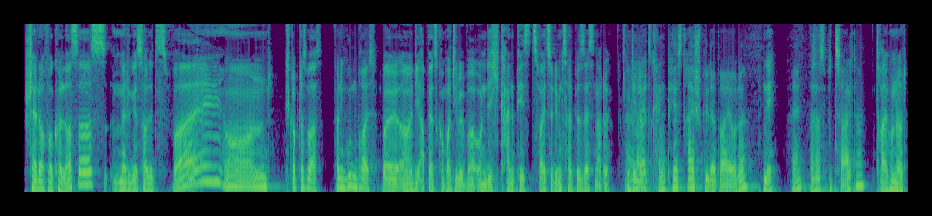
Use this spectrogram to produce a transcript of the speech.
Shadow of the Colossus, Metal Gear Solid 2 und ich glaube, das war's. Fand ich einen guten Preis, weil äh, die abwärtskompatibel war und ich keine PS2 zu dem Zeit besessen hatte. Da war jetzt kein PS3-Spiel dabei, oder? Nee, Hä? Was hast du bezahlt dann? 300.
